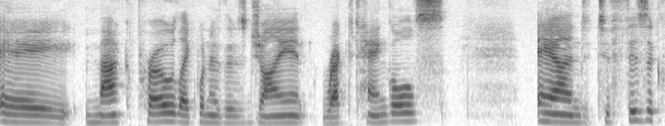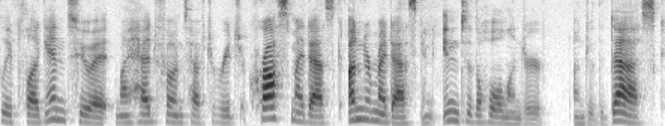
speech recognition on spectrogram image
a Mac Pro, like one of those giant rectangles. And to physically plug into it, my headphones have to reach across my desk, under my desk, and into the hole under under the desk.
